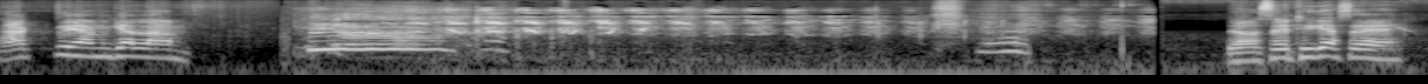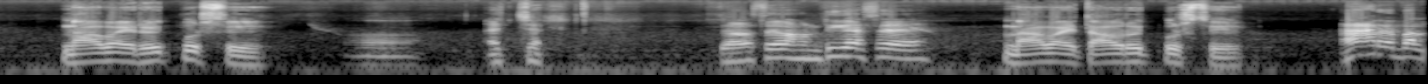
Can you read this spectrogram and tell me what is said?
থাক তুই আমি গেলাম। দেওয়াছে ঠিক আছে। না ভাই রোদ পড়ছে। আচ্ছা। দেওয়াছে এখন ঠিক আছে? না ভাই তাও রোদ পড়ছে। আরে বাল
